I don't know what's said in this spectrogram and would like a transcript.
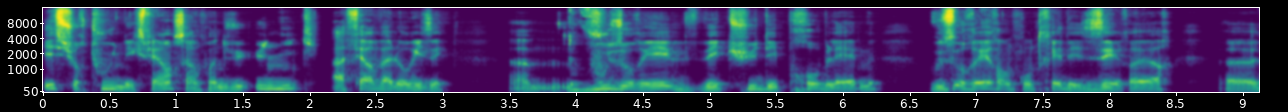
et surtout une expérience et un point de vue unique à faire valoriser. Euh, vous aurez vécu des problèmes, vous aurez rencontré des erreurs, euh.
